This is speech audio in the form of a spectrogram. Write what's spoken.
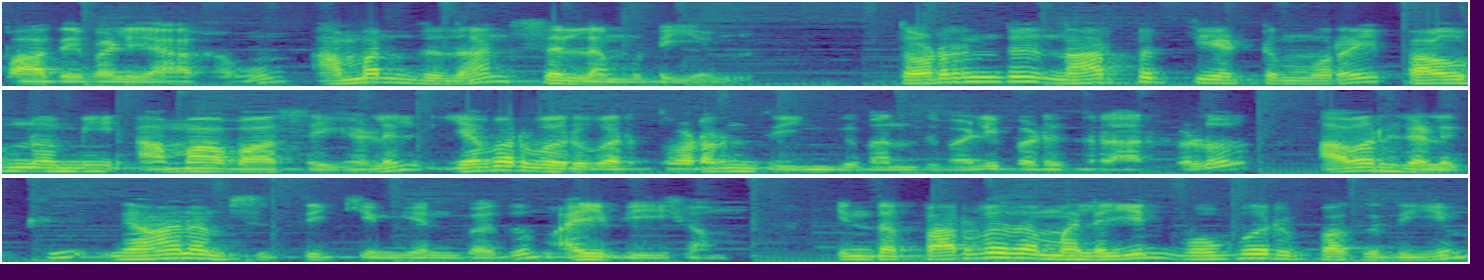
பாதை வழியாகவும் அமர்ந்துதான் செல்ல முடியும். தொடர்ந்து நாற்பத்தி எட்டு முறை பௌர்ணமி அமாவாசைகளில் எவர் ஒருவர் தொடர்ந்து இங்கு வந்து வழிபடுகிறார்களோ அவர்களுக்கு ஞானம் சித்திக்கும் என்பதும் ஐதீகம். இந்த பர்வதமலையின் ஒவ்வொரு பகுதியும்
